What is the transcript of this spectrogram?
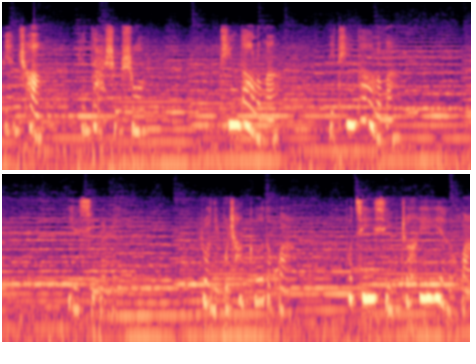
边唱边大声说：“听到了吗？你听到了吗？”夜行的人，若你不唱歌的话，不惊醒这黑夜的话，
